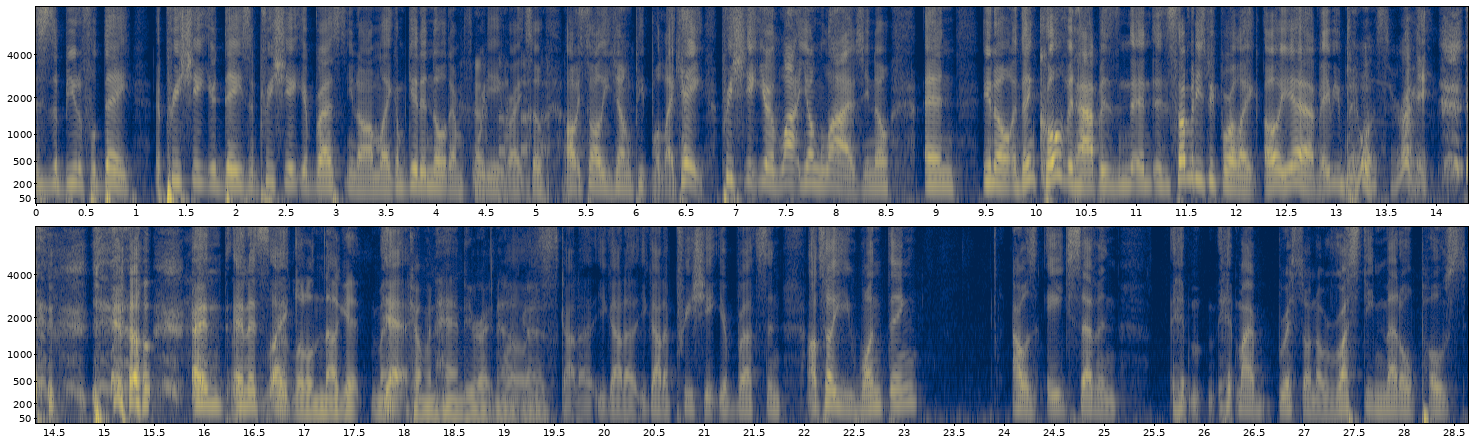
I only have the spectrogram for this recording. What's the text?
this is a beautiful day. Appreciate your days, appreciate your breaths. You know, I'm like, I'm getting older. I'm 48, right? So I always tell these young people, like, hey, appreciate your li- young lives, you know? And, you know, and then COVID happens, and, and, and some of these people are like, oh, yeah, maybe Ben was right. you know? And and it's That like, little nugget might Yeah. come in handy right now, well, you guys. just gotta, you gotta, you gotta appreciate your breaths. And I'll tell you one thing. I was age seven, hit hit my wrist on a rusty metal post,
